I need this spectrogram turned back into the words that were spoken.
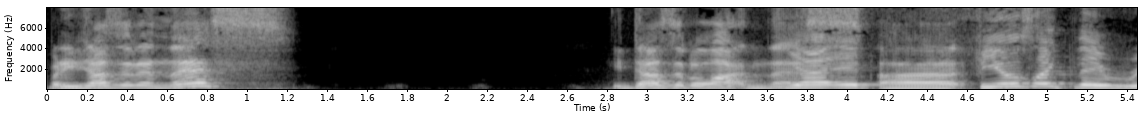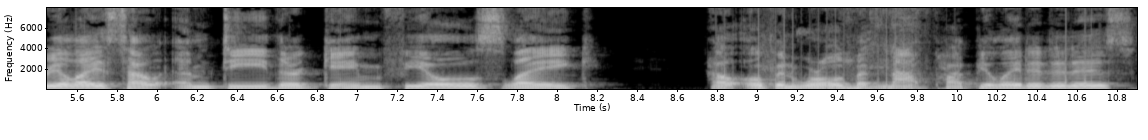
But he does it in this. He does it a lot in this. Yeah, it- uh, feels like they realized how empty their game feels, like how open world but not populated it is.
